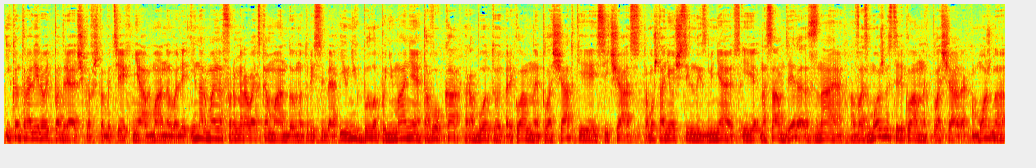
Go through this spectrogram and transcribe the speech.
и контролировать подрядчиков, чтобы те их не обманывали, и нормально формировать команду внутри себя. И у них было понимание того, как работают рекламные площадки сейчас, потому что они очень сильно изменяются. И на самом деле, зная возможности рекламных площадок, можно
